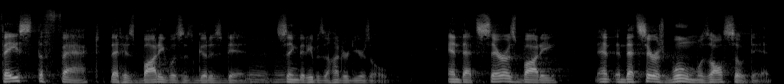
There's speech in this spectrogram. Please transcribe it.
faced the fact that his body was as good as dead, mm-hmm. seeing that he was 100 years old, and that Sarah's body, and, and that Sarah's womb was also dead.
